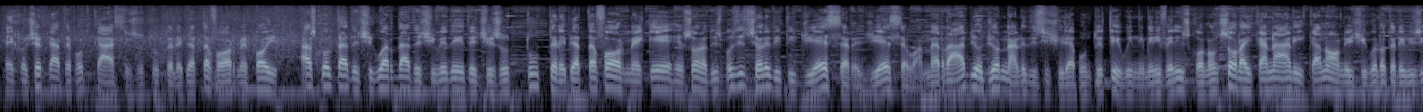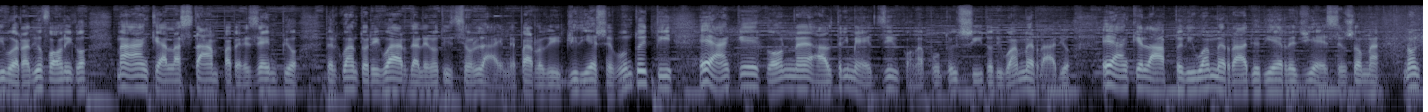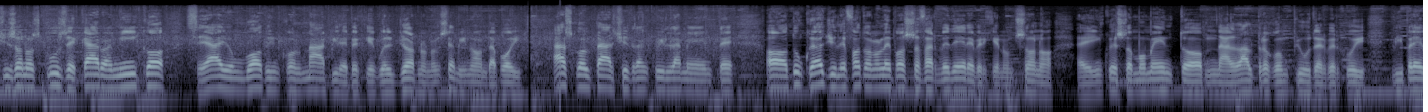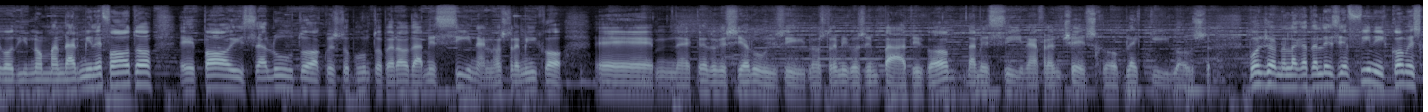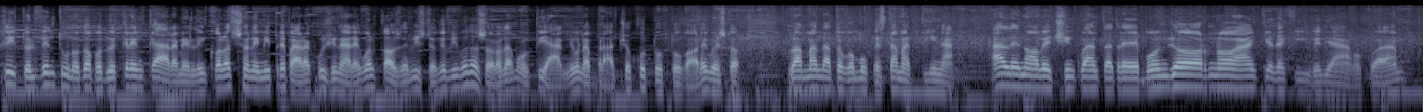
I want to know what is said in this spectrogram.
Ecco, cercate podcast su tutte le piattaforme, poi ascoltateci, guardateci, vedeteci su tutte le piattaforme che sono a disposizione di TGS, RGS, One Radio, giornale di Sicilia.it, quindi mi riferisco non solo ai canali canonici, quello televisivo e radiofonico, ma anche alla stampa, per esempio per quanto riguarda le notizie online, parlo di gds.it e anche con altri mezzi, come appunto il sito di One Radio e anche l'app di One Radio di RGS, insomma non ci sono scuse caro amico se hai un vuoto incolmabile perché quel giorno non siamo in onda puoi ascoltarci tranquillamente. Oh, dunque oggi le foto non le posso far vedere perché non sono eh, in questo momento all'altro computer per cui vi prego di non mandarmi le foto e poi saluto a questo punto però da Messina il nostro amico, eh, credo che sia lui, sì, il nostro amico simpatico da Messina, Francesco Black Eagles. Buongiorno alla Catallesi Affini, come scritto il 21 dopo due creme caramel in colazione mi preparo a cucinare qualcosa visto che vivo da solo da molti anni. Un abbraccio con tutto cuore. Questo lo ha mandato comunque stamattina alle 9.53. Buongiorno anche da chi vediamo qua.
